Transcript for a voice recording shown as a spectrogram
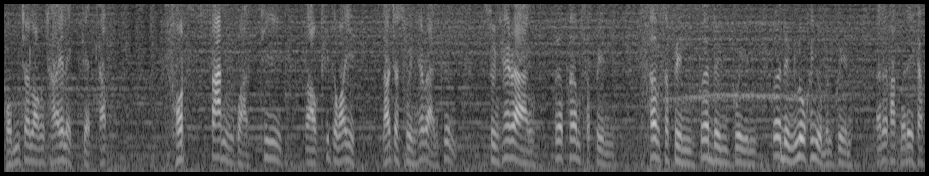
ผมจะลองใช้เหล็ก 7 ครับทดสั้นกว่าที่เราคิดเอาไว้อีก แล้วจะสวิงให้แรงขึ้นสวิงให้แรงเพื่อเพิ่มสปิน เพิ่มสปินเพื่อดึงกรีน เพื่อดึงลูกให้อยู่บนกรีน และได้พัดไปได้ครับ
